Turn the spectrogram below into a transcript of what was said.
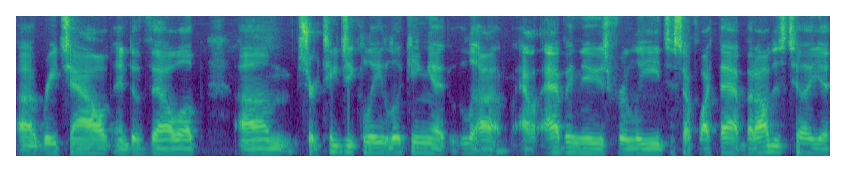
uh, reach out and develop um, strategically looking at uh, avenues for leads and stuff like that. But I'll just tell you,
